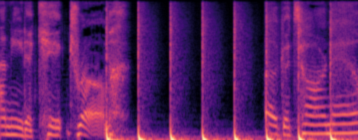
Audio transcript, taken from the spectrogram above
I need a kick drum, a guitar now,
